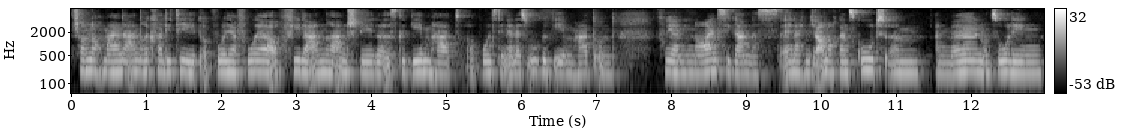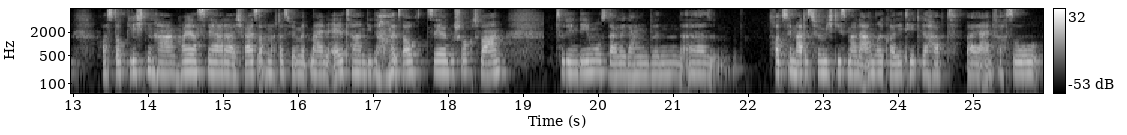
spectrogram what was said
schon nochmal eine andere Qualität, obwohl ja vorher auch viele andere Anschläge es gegeben hat, obwohl es den NSU gegeben hat und früher in den 90ern, das erinnere ich mich auch noch ganz gut, ähm, an Mölln und Solingen, Rostock-Lichtenhagen, Hoyerswerda. Ich weiß auch noch, dass wir mit meinen Eltern, die damals auch sehr geschockt waren, zu den Demos da gegangen bin. Äh, trotzdem hat es für mich diesmal eine andere Qualität gehabt, weil einfach so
